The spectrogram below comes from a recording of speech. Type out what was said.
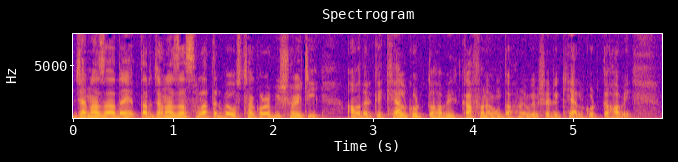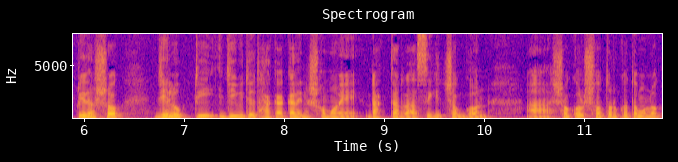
জানাজা আদায় তার জানাজা সালাতের ব্যবস্থা করার বিষয়টি আমাদেরকে খেয়াল করতে হবে, কাফন এবং দাফনের বিষয়টি খেয়াল করতে হবে। প্রিদর্শক যে লোকটি জীবিত থাকাকালীন সময়ে ডাক্তাররা, চিকিৎসকগণ সকল সতর্কতামূলক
